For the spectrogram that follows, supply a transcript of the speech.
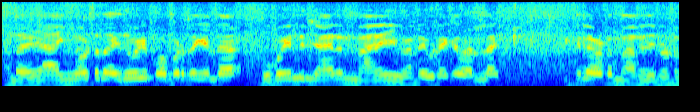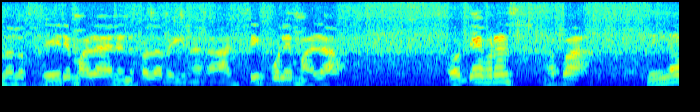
കണ്ടോ ഞാൻ ഇങ്ങോട്ട് ഇതാ ഇതുവഴി പോകുമ്പോഴത്തേക്ക് എന്റെ മൊബൈലിൽ ഞാനും നനയും. കണ്ടോ ഇവിടെയൊക്കെ നല്ല കിടിലവിടെ നനഞ്ഞിട്ടുണ്ട്. നല്ല പേര് മഴ തന്നെയാണ് ഇപ്പോൾ പെയ്യുന്നത്. അടിപൊളി മഴ. ഓക്കെ ഫ്രണ്ട്സ് അപ്പോൾ നിങ്ങൾ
